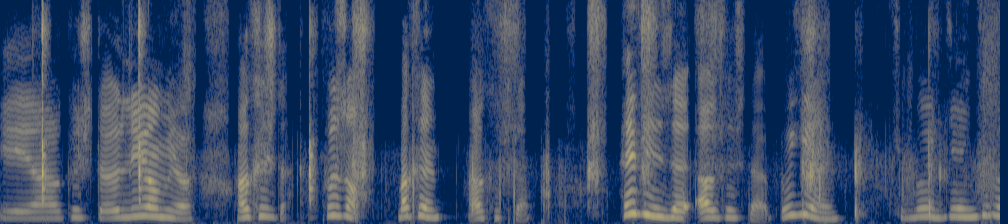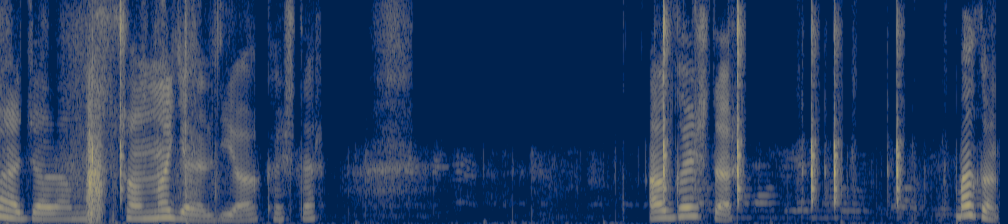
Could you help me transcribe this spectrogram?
Ee, arkadaşlar ölüyorum ya. Arkadaşlar bu son. Bakın arkadaşlar. Hepinize arkadaşlar bugün bugünkü maceramız sonuna geldi ya arkadaşlar. Arkadaşlar. Bakın.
